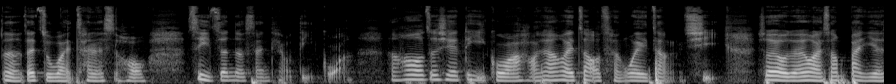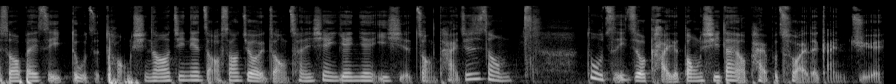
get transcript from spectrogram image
嗯，在煮晚餐的时候，自己蒸了三条地瓜，然后这些地瓜好像会造成胃胀气，所以我昨天晚上半夜的时候被自己肚子痛醒，然后今天早上就有一种呈现奄奄一息的状态，就是这种肚子一直有卡一个东西，但又排不出来的感觉。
